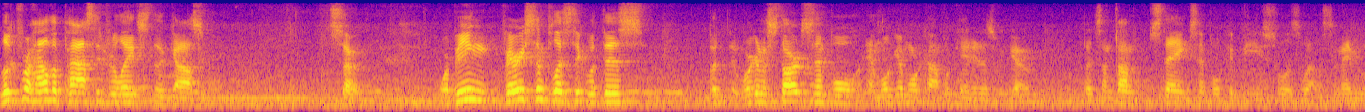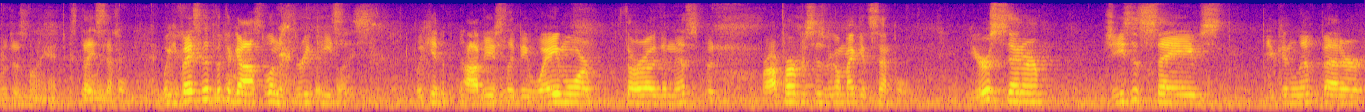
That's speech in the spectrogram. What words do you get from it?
look for how the passage relates to the gospel. So, we're being very simplistic with this, but we're going to start simple and we'll get more complicated as we go. But sometimes staying simple could be useful as well. So maybe we'll just stay simple. We can basically put the gospel into three pieces. We could obviously be way more thorough than this, but for our purposes, we're going to make it simple. You're a sinner. Jesus saves. You can live better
